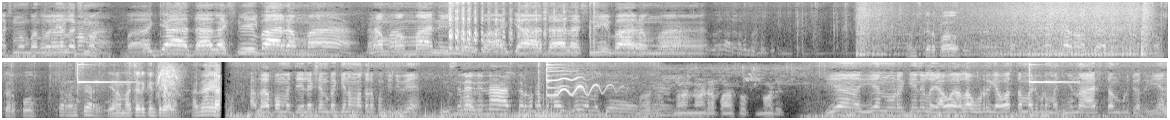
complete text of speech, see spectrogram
ಲಕ್ಷ್ಮಣ್ ಬಂದ್ ಲಕ್ಷ್ಮಣ್. ಭಾಗ್ಯದ ಲಕ್ಷ್ಮಿ ಬಾರಮ್ಮ. ನಮ್ಮಮ್ಮ ನೀನು ಭಾಗ್ಯದ ಲಕ್ಷ್ಮಿ ಬಾರಮ್ಮ. ನಮಸ್ಕಾರಪ್ಪ. ನಮಸ್ಕಾರಪ್ಪ. ಸರ್ ನಮಸ್ಕಾರ ಏನೋ ಮಾತಾಡ್ಕೊಂತೀರಲ್ಲ? ಅದ ಅದಪ್ಪ ಮತ್ತೆ ಎಲೆಕ್ಷನ್ ಬಗ್ಗೆ ನಾವು ಮಾತಾಡ್ಕೊಂತಿದೀವಿ ಈ ಸಲ ನಿನ್ನ ಮಾಡಿದ್ವಿ ಮತ್ತೆ ನೋಡ್ ನೋಡ್ರಪ್ಪ ಸ್ವಲ್ಪ ನೋಡ್ರಿ. ಏ ಏನ್ ನೋಡಕ್ ಏನಿಲ್ಲ. ಯಾವ ಎಲ್ಲ ಹುಡ್ರಿಗೆ ವ್ಯವಸ್ಥೆ ಮಾಡಿಬಿಡು. ಮತ್ತೆ ನಿನ್ನ ಆರಿಸಿ ತಂದ್ಬಿಡ್ತೀವಿ ಅದು ಏನ.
